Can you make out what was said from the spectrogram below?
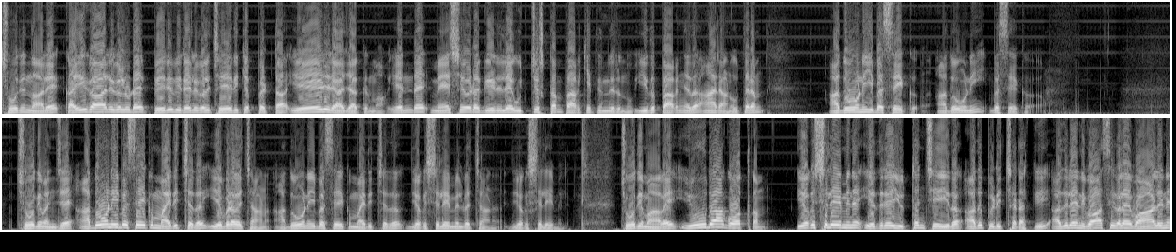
ചോദ്യം നാല്. കൈകാലുകളുടെ പെരുവിരലുകൾ ഛേദിക്കപ്പെട്ട ഏഴ് രാജാക്കന്മാർ. എന്റെ മേശയുടെ കീഴിലെ ഉച്ഛിഷ്ടം പറക്കി തിന്നിരുന്നു ഇത് പറഞ്ഞത് ആരാണ്? ഉത്തരം അതോണി ബസേക്ക്. അതോണി ബസേക്ക്. ചോദ്യം അഞ്ച്. അതോണി ബസേക്ക് മരിച്ചത് എവിടെ വെച്ചാണ്? അതോണി ബസേക്ക് മരിച്ചത് ജെറുസലേമിൽ വെച്ചാണ്. ജെറുസലേമിൽ ചോദ്യമാകെ യൂതാ ഗോത്രം യെറുസലേമിന് എതിരെ യുദ്ധം ചെയ്ത് അത് പിടിച്ചടക്കി അതിലെ നിവാസികളെ വാളിന്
